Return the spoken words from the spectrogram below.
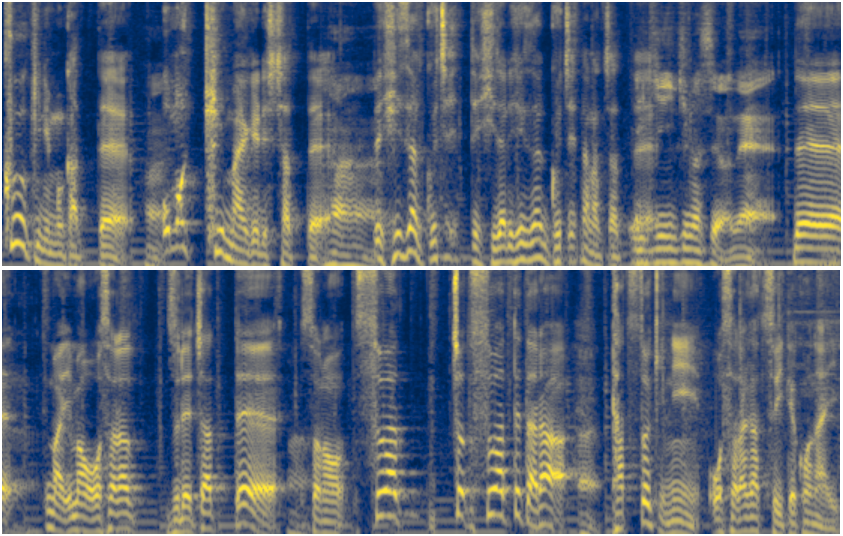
空気に向かってはい。思いっきり前蹴りしちゃって、はいで膝ぐちって左膝ぐちってなっちゃって、行き行きますよね。で、まあ、今お皿ずれちゃって、その座っちょっと座ってたら、は立つ時にお皿がついてこない。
